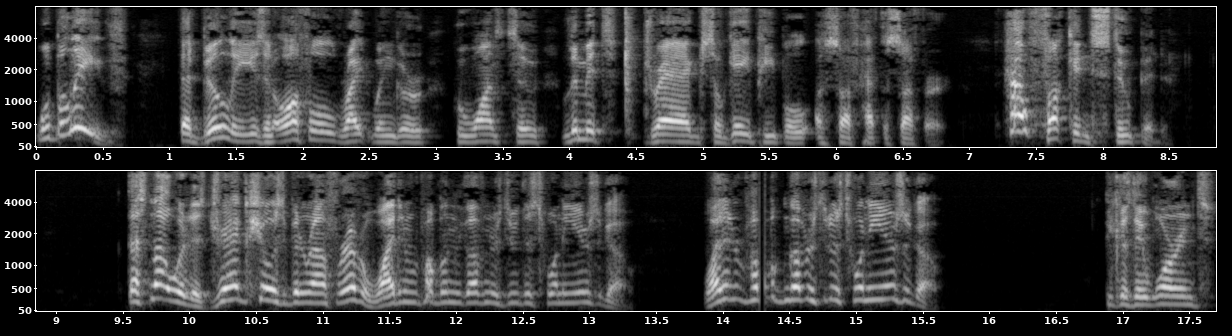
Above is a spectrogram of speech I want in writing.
will believe that Bill Lee is an awful right winger who wants to limit drag so gay people have to suffer. How fucking stupid. That's not what it is. Drag shows have been around forever. Why didn't Republican governors do this 20 years ago? Why didn't Republican governors do this 20 years ago? Because they weren't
